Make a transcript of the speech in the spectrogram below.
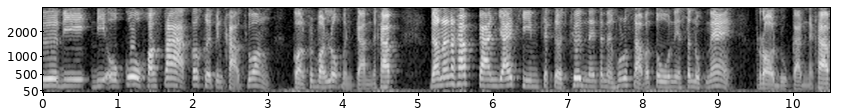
ือดีดีโอโกคอสตาก็เคยเป็นข่าวช่วงก่อนฟุตบอลโลกเหมือนกันนะครับ ดังนั้นนะครับ การย้ายทีมจะเกิดขึ้นในตำแหน่งผู้รักษาประตูเนี่ยสนุกแน่รอดูกันนะครับ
